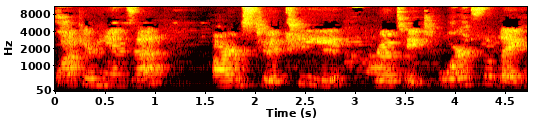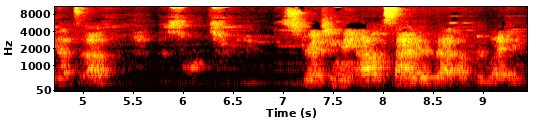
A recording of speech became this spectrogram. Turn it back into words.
Walk your hands up, arms to a T, rotate towards the leg that's up, stretching the outside of that upper leg.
